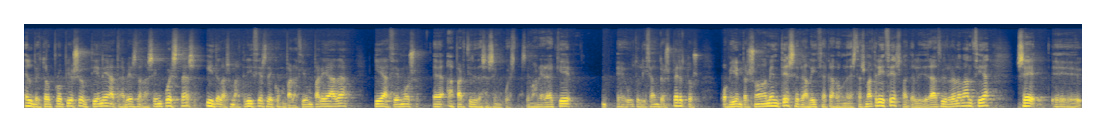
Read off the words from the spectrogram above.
el vector propio se obtiene a través de las encuestas y de las matrices de comparación pareada que hacemos eh, a partir de esas encuestas. De manera que, eh, utilizando expertos o bien personalmente, se realiza cada una de estas matrices, la de liderazgo y relevancia, se eh,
